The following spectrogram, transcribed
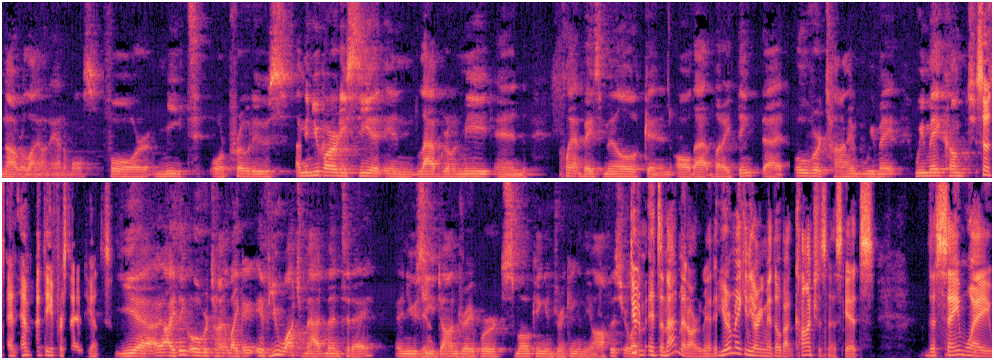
not rely on animals for meat or produce. I mean, you already see it in lab grown meat and plant based milk and all that, but I think that over time we may we may come to so it's an empathy for sentience. yeah, I, I think over time like if you watch Mad Men today and you see Don Draper smoking and drinking in the office, you're Dude, like it's a Mad Men argument. You're making the argument though about consciousness. It's the same way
